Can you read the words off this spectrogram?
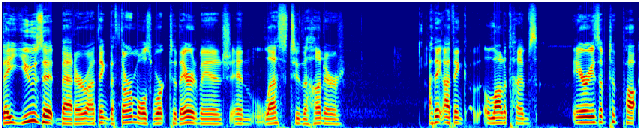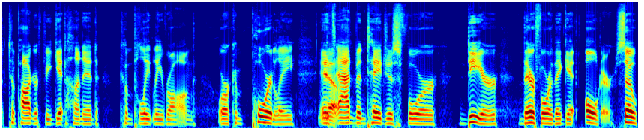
they use it better. I think the thermals work to their advantage and less to the hunter. I think I think a lot of times areas of topo- topography get hunted completely wrong or com- poorly, and it's advantageous for deer. Therefore, they get older. So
